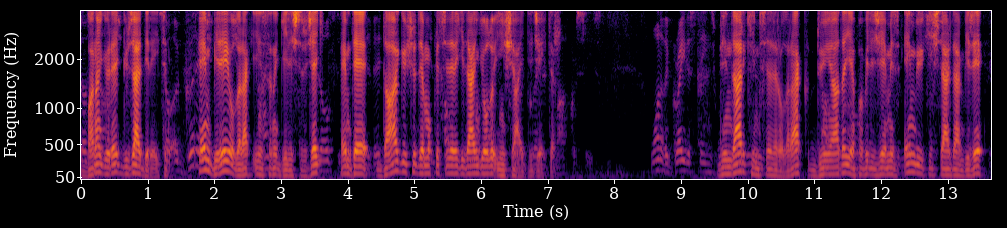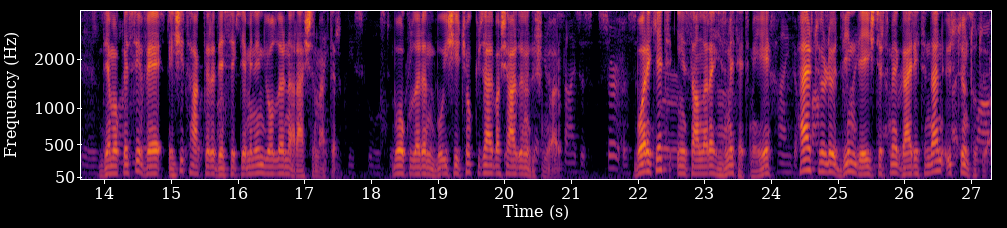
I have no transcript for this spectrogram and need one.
bana göre güzel bir eğitim. Hem birey olarak insanı geliştirecek hem de daha güçlü demokrasilere giden yolu inşa edecektir. Dindar kimseler olarak dünyada yapabileceğimiz en büyük işlerden biri demokrasi ve eşit hakları desteklemenin yollarını araştırmaktır. Bu okulların bu işi çok güzel başardığını düşünüyorum. Bu hareket insanlara hizmet etmeyi her türlü din değiştirtme gayretinden üstün tutuyor.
